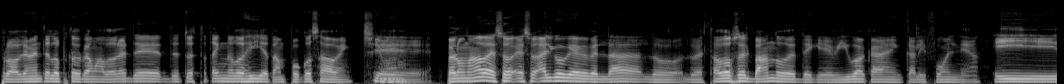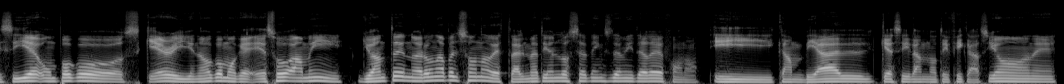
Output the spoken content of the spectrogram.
probablemente los programadores de, toda esta tecnología tampoco saben. Eh, pero nada, eso, eso es algo que de verdad lo, lo, he estado observando desde que vivo acá en California. Y sí es un poco scary, you know, como que eso a mí, yo antes no era una persona de estar metido en los settings de mi teléfono y cambiar que si las notificaciones,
